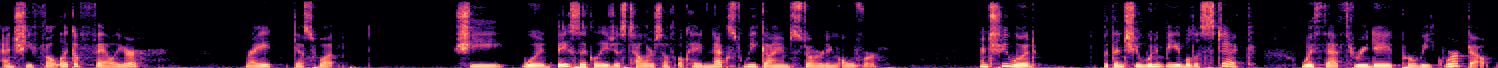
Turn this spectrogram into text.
and she felt like a failure, right? Guess what? She would basically just tell herself, okay, next week I am starting over. And she would, but then she wouldn't be able to stick with that three day per week workout.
